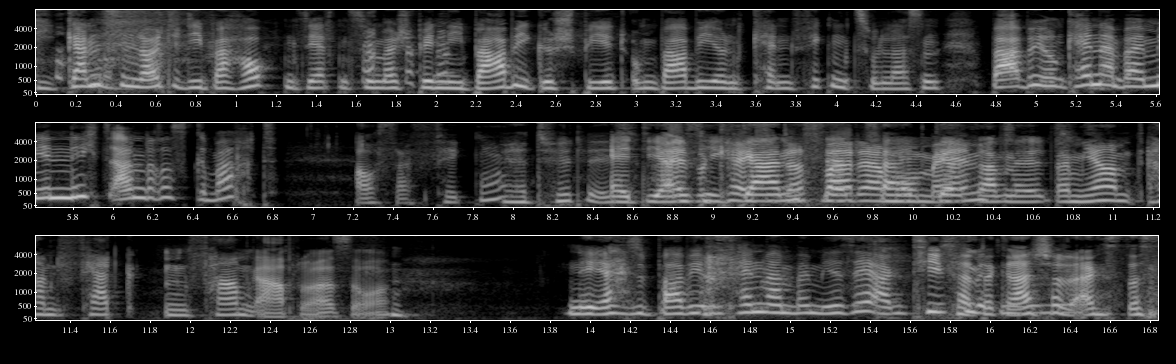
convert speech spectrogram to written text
die ganzen Leute, die behaupten, sie hätten zum Beispiel nie Barbie gespielt, um Barbie und Ken ficken zu lassen. Barbie und Ken haben bei mir nichts anderes gemacht. Außer ficken. Natürlich. Ey, die haben also die Kate, ganze das war der Zeit Moment. gerammelt. Bei mir haben, haben die Pferd eine Farm gehabt oder so. Nee, also Barbie und Ken waren bei mir sehr aktiv. ich hatte gerade schon Angst, dass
